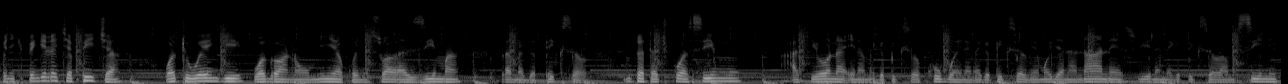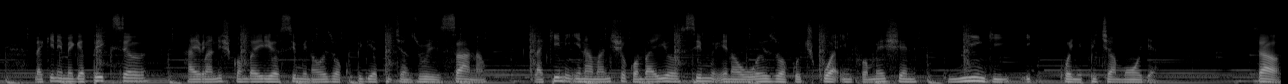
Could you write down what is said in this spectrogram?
Kwenye kipengele cha picha, watu wengi waga wanaumia kwenye swala zima la megapixel. Mtu atachukua simu akiona ina megapixel kubwa, ina megapixel mia moja na nane sijui ina megapixel hamsini, lakini megapixel haimaanishi kwamba hiyo simu ina uwezo wa kupiga picha nzuri sana lakini inamaanisha kwamba hiyo simu ina uwezo wa kuchukua information nyingi kwenye picha moja, sawa.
